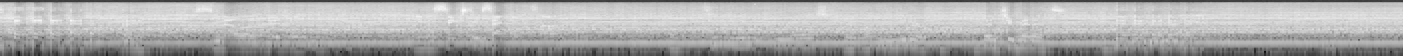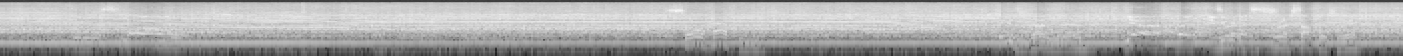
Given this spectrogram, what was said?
Smell of vision. In 60 seconds, huh? Two euros for one liter of popcorn. Been two minutes. Slow. So happy. I think it's done, man. Yeah, but is it gonna? I'm gonna stop this, okay?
